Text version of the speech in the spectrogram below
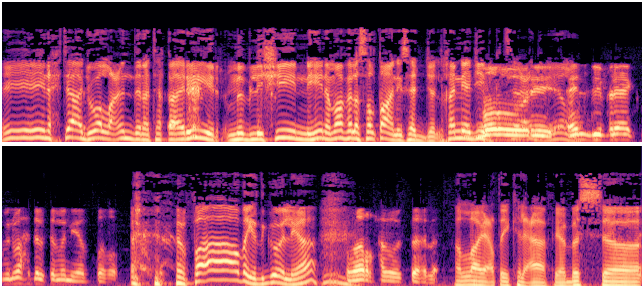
اي نحتاج والله عندنا تقارير مبلشين هنا ما في إلا سلطان يسجل. خلني أجيب ضروري. عندي break من واحدة لثمانية الظهر. فاضي تقول لي ها؟ مرحبا وسهلا. الله يعطيك العافية. بس آه،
